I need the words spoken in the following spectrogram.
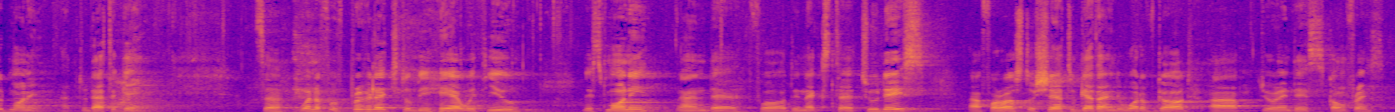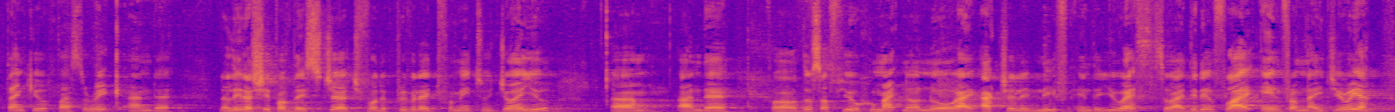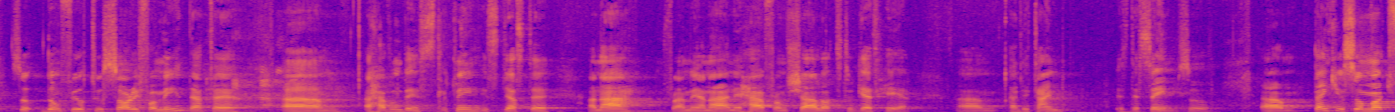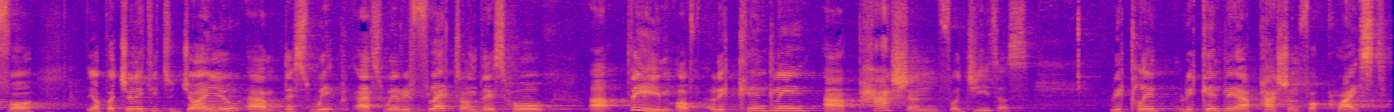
Good morning. I'll do that again. It's a wonderful privilege to be here with you this morning and uh, for the next uh, two days uh, for us to share together in the Word of God uh, during this conference. Thank you, Pastor Rick, and uh, the leadership of this church for the privilege for me to join you. Um, and uh, for those of you who might not know, I actually live in the US, so I didn't fly in from Nigeria. So don't feel too sorry for me that um, I haven't been sleeping. It's just uh, an hour from an hour and a half from Charlotte to get here. Um, and the time is the same. So um, thank you so much for the opportunity to join you um, this week as we reflect on this whole uh, theme of rekindling our passion for Jesus, rekindling our passion for Christ.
